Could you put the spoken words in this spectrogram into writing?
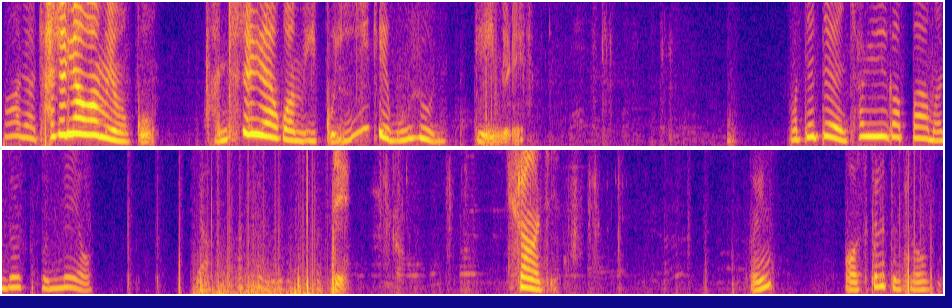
아, 내가 찾으려고 하면 없고, 안 찾으려고 하면 있고, 이게 무슨 게임이래. 어쨌든 철갑바 만들어서 좋네요. 야, 이상하지? 어잉? 어, 스켈레톤 저기.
